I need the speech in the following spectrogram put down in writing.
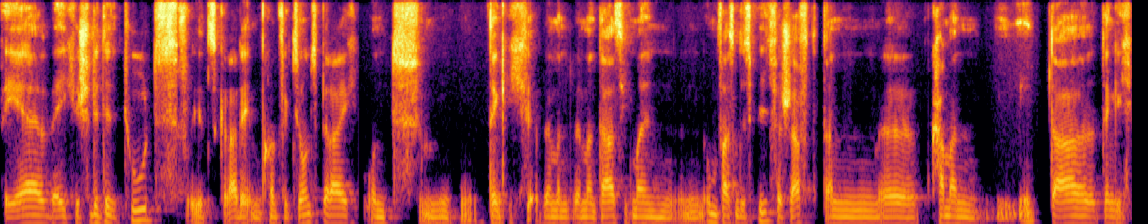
wer welche Schritte tut, jetzt gerade im Konfektionsbereich. Und ähm, denke ich, wenn man, wenn man da sich mal ein, ein umfassendes Bild verschafft, dann äh, kann man da, denke ich,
